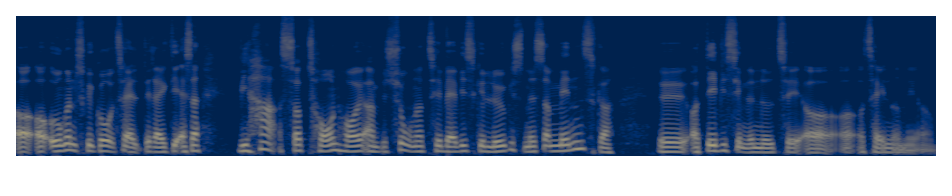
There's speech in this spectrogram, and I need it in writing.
og, og ungerne skal gå til alt det rigtige. Altså, vi har så tårnhøje ambitioner til, hvad vi skal lykkes med som mennesker. Øh, og det er vi simpelthen nødt til at, at, at tale noget mere om.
